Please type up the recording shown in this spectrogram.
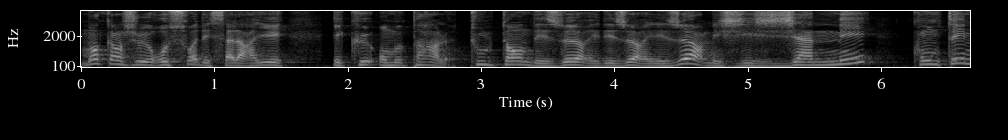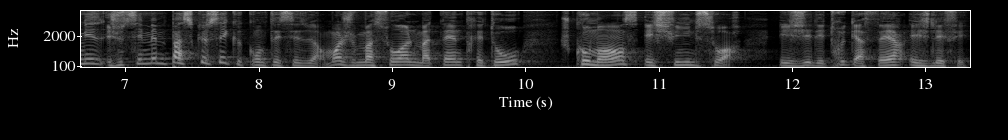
Moi, quand je reçois des salariés et qu'on me parle tout le temps des heures et des heures et des heures, mais j'ai jamais compté, mais je sais même pas ce que c'est que compter ces heures. Moi, je m'assois le matin très tôt, je commence et je finis le soir. Et j'ai des trucs à faire et je les fais.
